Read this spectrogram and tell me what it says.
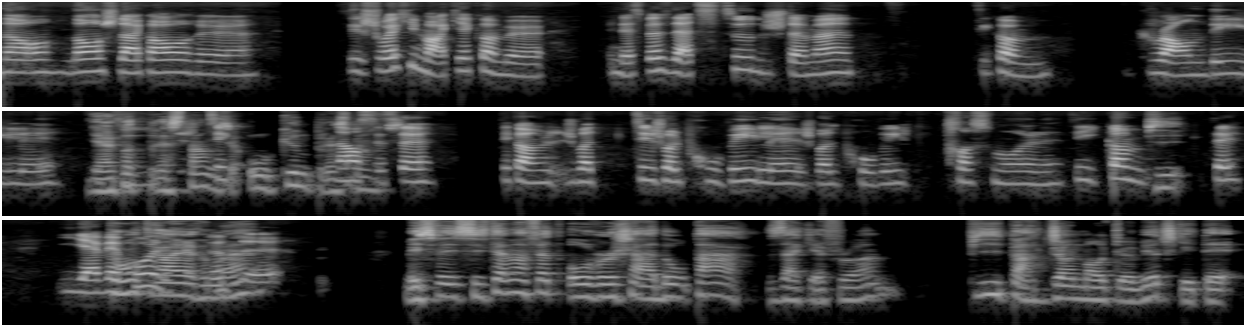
Non, non, je suis d'accord. euh, je trouvais qu'il manquait comme euh, une espèce d'attitude, justement. C'est comme groundé, là. Il n'y avait pas de prestance, il n'y a aucune Non, prestance. c'est ça. C'est comme, je vais, je vais le prouver, là. Je vais le prouver. Trosse-moi, là. Comme, Puis, il y avait pas de... mais c'est tellement fait overshadow par Zac Efron, puis par John Malkovich, qui était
